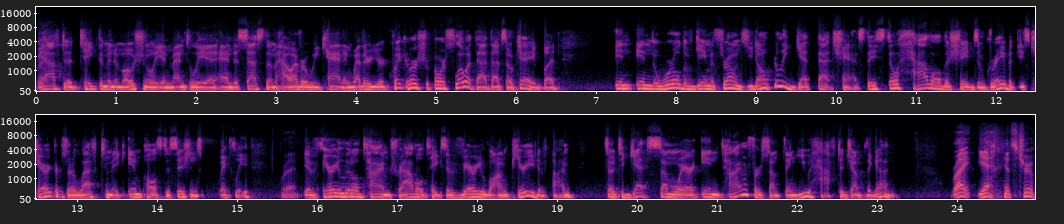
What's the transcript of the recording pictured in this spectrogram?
We have to take them in emotionally and mentally and, and assess them however we can. And whether you're quick or, or slow at that, that's okay. But in in the world of Game of Thrones, you don't really get that chance. They still have all the shades of gray, but these characters are left to make impulse decisions quickly. Right. You have very little time. Travel takes a very long period of time. So to get somewhere in time for something, you have to jump the gun. Right. Yeah, it's true.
